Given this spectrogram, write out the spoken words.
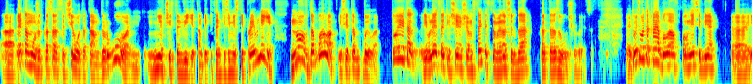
А, это может касаться чего-то там другого, не в чистом виде там каких-то антисемитских проявлений, но вдобавок, если это было, то это является отягчающим обстоятельством, и оно всегда как-то озвучивается. Э, то есть вот такая была вполне себе э,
